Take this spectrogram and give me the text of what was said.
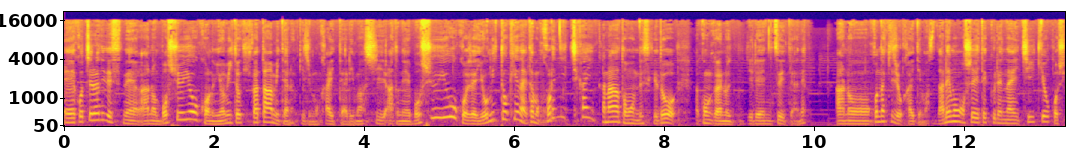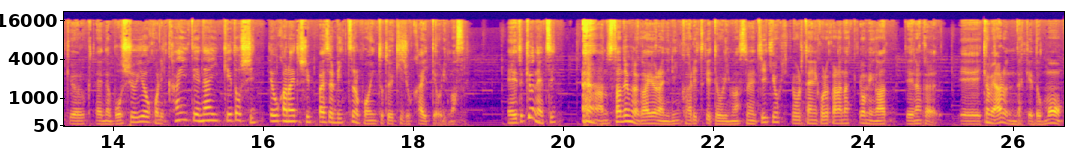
えー、こちらにですね、あの、募集要項の読み解き方みたいな記事も書いてありますし、あとね、募集要項じゃ読み解けない、多分これに近いかなと思うんですけど、今回の事例についてはね、あのー、こんな記事を書いてます。誰も教えてくれない地域おこし協力隊の募集要項に書いてないけど知っておかないと失敗する3つのポイントという記事を書いております。えっ、ー、と、今日ね、ツイ あの、スタンド F の概要欄にリンク貼り付けておりますのね。地域おこし協力隊にこれからなんか興味があって、なんか、えー、興味あるんだけども、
